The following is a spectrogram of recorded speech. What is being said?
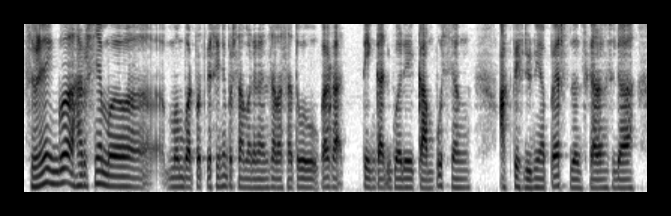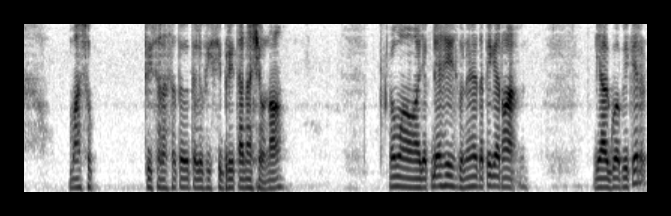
Sebenarnya gue harusnya me membuat podcast ini bersama dengan salah satu kakak tingkat gue di kampus yang aktif dunia pers dan sekarang sudah masuk di salah satu televisi berita nasional. Gue mau ngajak dia sih sebenarnya tapi karena ya gue pikir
